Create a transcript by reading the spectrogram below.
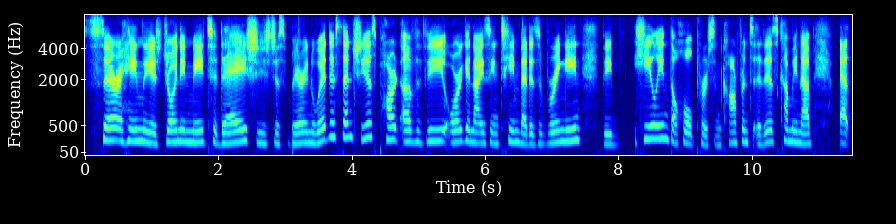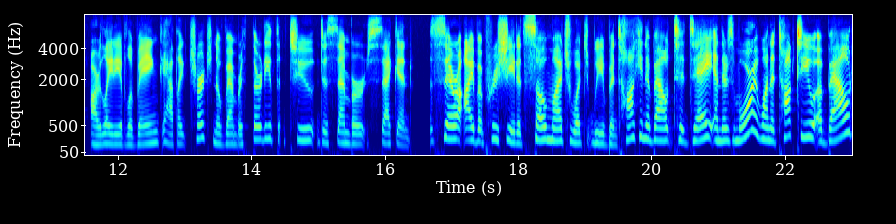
Sara Hainley is joining me today. She's just bearing witness, and she is part of the organizing team that is bringing the Healing the Whole Person Conference. It is coming up at Our Lady of La Vang Catholic Church, November 30th to December 2nd. Sarah, I've appreciated so much what we've been talking about today. And there's more I want to talk to you about,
